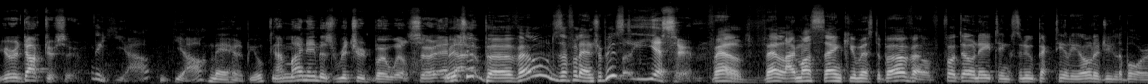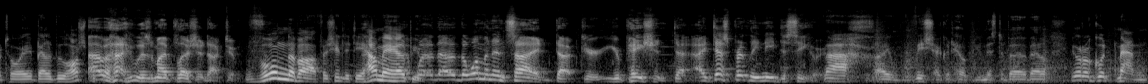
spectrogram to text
You're a doctor, sir. Yeah, yeah, may I help you? Uh, my name is Richard Burwell, sir. And Richard I- Burwell, the philanthropist? yes, sir. Well, well, I must thank you, Mr. Burwell, for donating the new bacteriology laboratory at Bellevue Hospital. Uh, it was my pleasure, doctor. Wunderbar facility. How may I help you? Well, the, the woman inside, doctor, your patient, uh, I desperately need to see her. Ah, I wish I could help you, Mr. Burwell. You're a good man.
